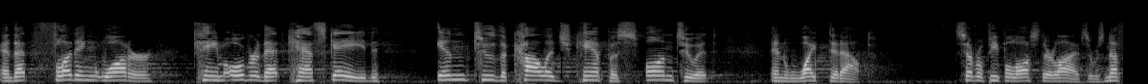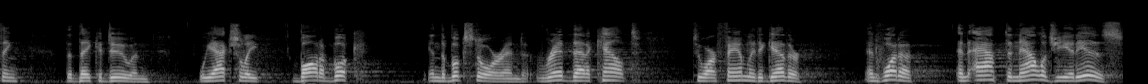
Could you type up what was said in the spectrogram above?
and that flooding water came over that cascade into the college campus, onto it, and wiped it out. Several people lost their lives. There was nothing that they could do. And we actually bought a book in the bookstore and read that account to our family together. And what a, an apt analogy it is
